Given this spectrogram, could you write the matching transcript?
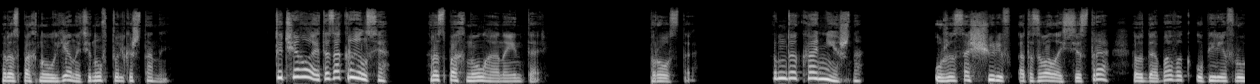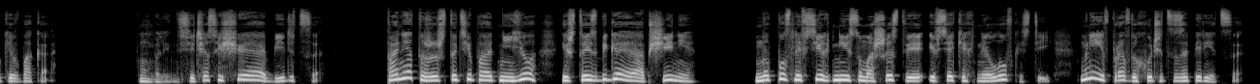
распахнул я, натянув только штаны. Ты чего это закрылся? Распахнула она янтарь. Просто. Да, конечно. Уже сощурив, отозвалась сестра, вдобавок уперев руки в бока. Блин, сейчас еще и обидится. Понятно же, что типа от нее и что избегая общения. Но после всех дней сумасшествия и всяких неловкостей мне и вправду хочется запереться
